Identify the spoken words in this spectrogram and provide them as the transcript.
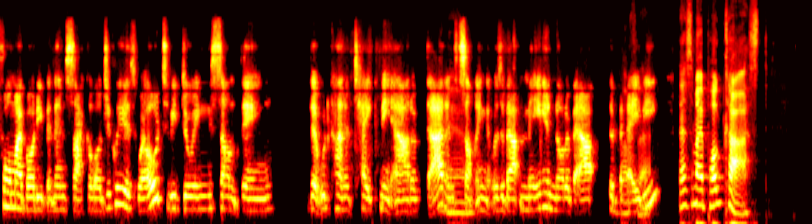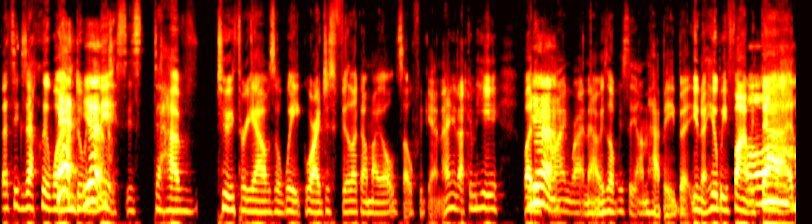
for my body, but then psychologically as well to be doing something that would kind of take me out of that Yeah. and something that was about me and not about the Love that. baby. That's my podcast. That's exactly why Yeah, I'm doing yeah. this is to have two, three hours a week where I just feel like I'm my old self again. And you know, I can hear Buddy Yeah. crying right now. He's obviously unhappy, but you know, he'll be fine with Oh, dad.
